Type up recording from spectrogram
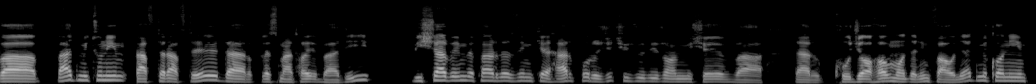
و بعد می‌تونیم رفته رفته در قسمتهای بعدی بیشتر به این بپردازیم که هر پروژه چجوری ران میشه و در کجاها ما داریم فعالیت می‌کنیم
